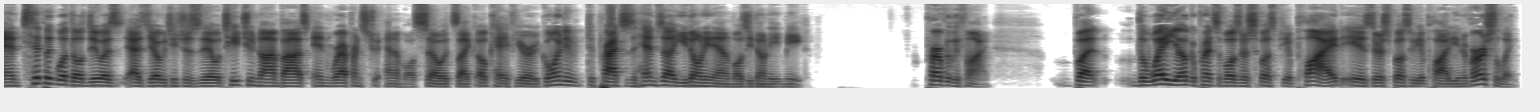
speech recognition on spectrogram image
And typically, what they'll do as, as yoga teachers, they'll teach you nonviolence in reference to animals. So it's like, okay, if you're going to, to practice ahimsa, you don't eat animals, you don't eat meat. Perfectly fine. but the way yoga principles are supposed to be applied is they're supposed to be applied universally.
